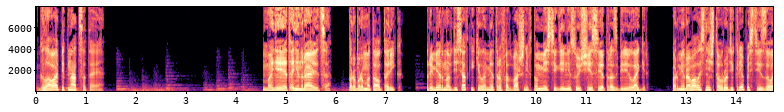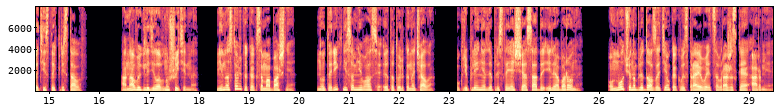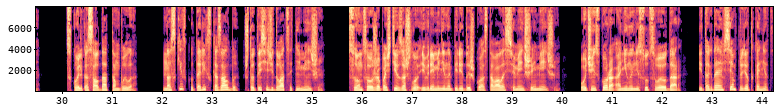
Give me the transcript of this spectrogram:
Глава 15 «Мне это не нравится», — пробормотал Тарик. Примерно в десятке километров от башни, в том месте, где несущие свет разбили лагерь, формировалось нечто вроде крепости из золотистых кристаллов. Она выглядела внушительно. Не настолько, как сама башня. Но Тарик не сомневался, это только начало. Укрепление для предстоящей осады или обороны. Он молча наблюдал за тем, как выстраивается вражеская армия. Сколько солдат там было? Навскидку Тарик сказал бы, что тысяч двадцать, не меньше. Солнце уже почти взошло, и времени на передышку оставалось все меньше и меньше. Очень скоро они нанесут свой удар, и тогда им всем придет конец.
